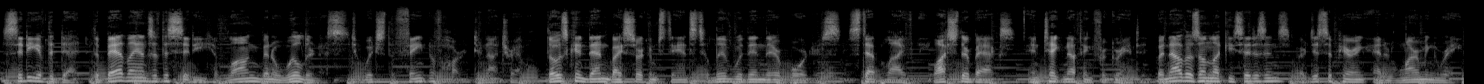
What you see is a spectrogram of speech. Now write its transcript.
City of the Dead. The Badlands of the city have long been a wilderness to which the faint of heart do not travel. Those condemned by circumstance to live within their borders step lively, watch their backs, and take nothing for granted. But now those unlucky citizens are disappearing at an alarming rate,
